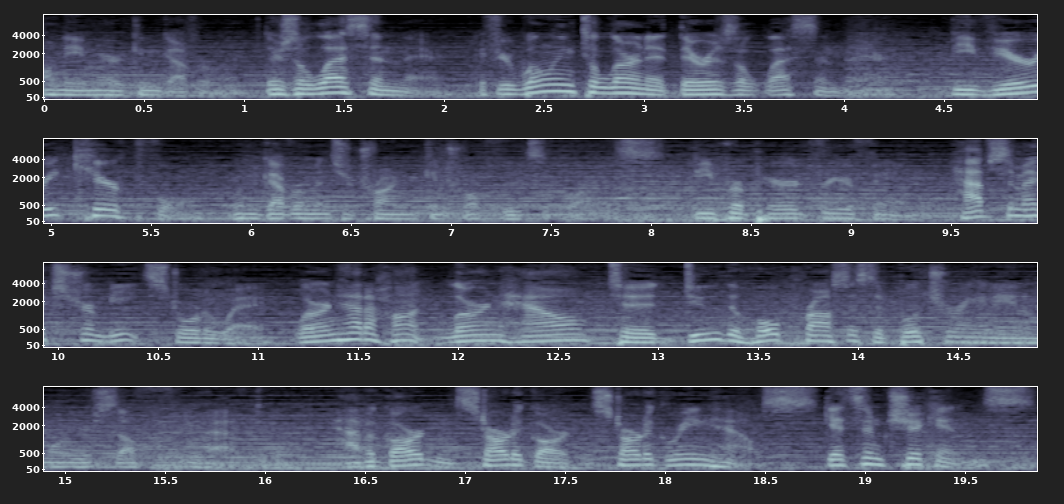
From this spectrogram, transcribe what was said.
on the American government. There's a lesson there. If you're willing to learn it, there is a lesson there. Be very careful when governments are trying to control food supplies. Be prepared for your family. Have some extra meat stored away. Learn how to hunt. Learn how to do the whole process of butchering an animal yourself if you have to. Have a garden, start a garden, start a greenhouse, get some chickens,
